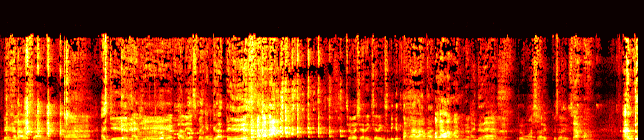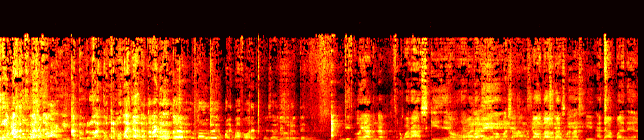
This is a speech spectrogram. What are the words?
dengan alasan Ah, ajib, Ajib. alias pengen gratis. Coba sharing-sharing sedikit pengalaman pengalaman benar. dari rumah Sohib ke Sohib. Siapa? Antum, Antum lah siapa lagi? Antum dulu, antum Muter-muter aja, muter aja muter. Kalau lu yang paling favorit, misalnya diurutin. Di- oh ya benar. rumah Raski sih Yo, Rumah Raski, Raski. masalah. Tahu Masalah tahu Raski, Raski, rumah Raski. ada apa ini ya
